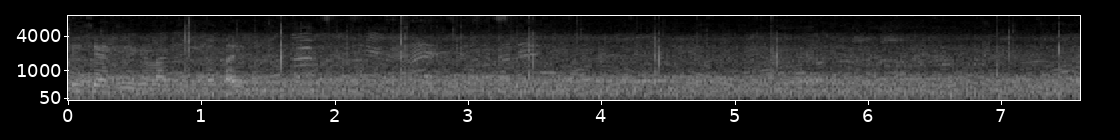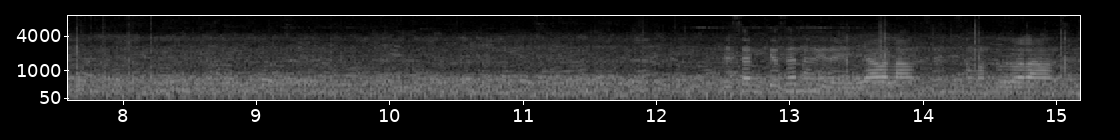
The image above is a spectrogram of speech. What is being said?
ठीक है ठीक है कैसन कैसन हुई रही या वाला आंसर समझपुर वाला आंसर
